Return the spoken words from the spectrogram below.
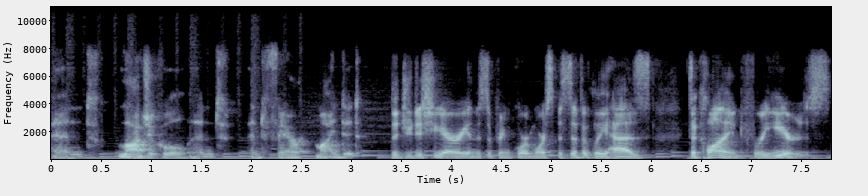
and logical and and fair minded. The judiciary and the Supreme Court, more specifically, has declined for years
